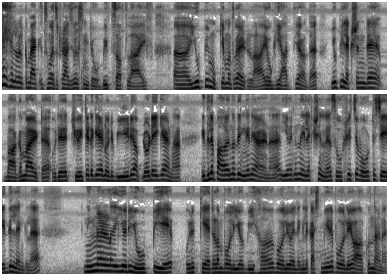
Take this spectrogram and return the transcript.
Hey hello welcome back it's my graduals to bits of life U P മുഖ്യമന്ത്രിയായിട്ടുള്ള യോഗി ആദിത്യനാഥ് യു പി ഇലക്ഷന്റെ ഭാഗമായിട്ട് ഒരു ട്വീറ്റ് ഇടുകയാണ് ഒരു വീഡിയോ അപ്ലോഡ് ചെയ്യുകയാണ്. ഇതിൽ പറയുന്നത് ഇങ്ങനെയാണ്. ഈ വരുന്ന ഇലക്ഷനിൽ സൂക്ഷിച്ച് വോട്ട് ചെയ്തില്ലെങ്കിൽ നിങ്ങൾ ഈ ഒരു യു പിയെ ഒരു കേരളം പോലെയോ ബീഹാർ പോലെയോ അല്ലെങ്കിൽ കശ്മീർ പോലെയോ ആക്കുന്നതാണ്.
